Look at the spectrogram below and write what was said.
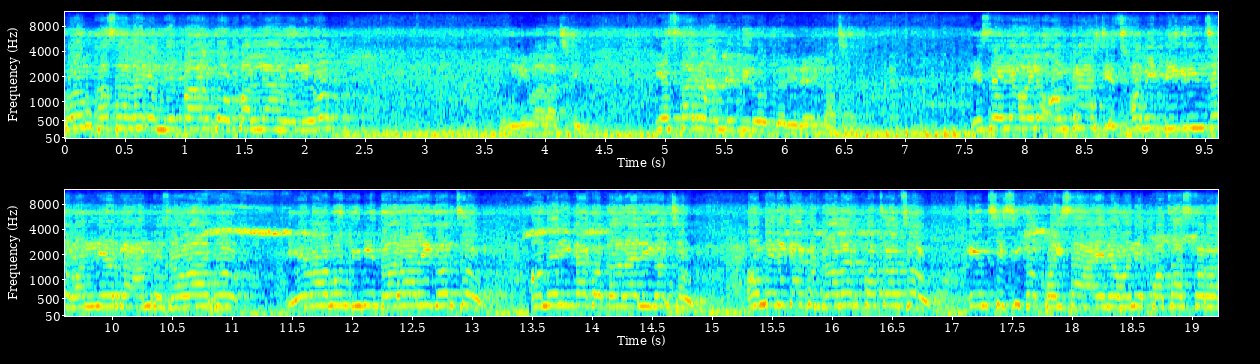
बम खसालेर नेपालको कल्याण हुने हो। हुनेवाला छैन। त्यसकारण हामीले विरोध गरिरहेका छौँ। त्यसैले अहिले अन्तर्राष्ट्रिय छवि बिग्रिन्छ भन्नेहरूलाई हाम्रो जवाब हो। हे बाबु तिमी दलाली गर्छौ अमेरिकाको दलाली गर्छौ अमेरिकाको डलर बचाउँछौ एमसिसीको पैसा आएन भने पचास करोड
